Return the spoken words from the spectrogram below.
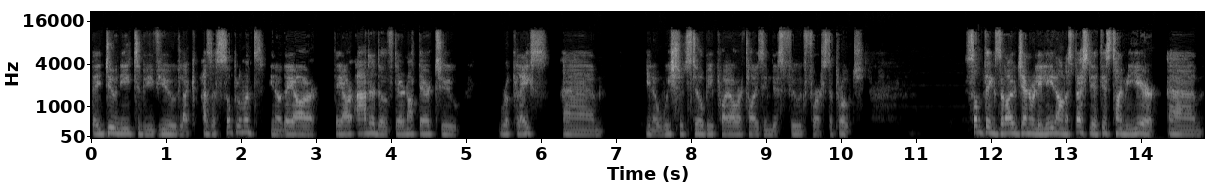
they do need to be viewed like as a supplement. You know, they are they are additive. They're not there to replace. Um, you know, we should still be prioritizing this food first approach. Some things that I would generally lean on, especially at this time of year, um,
